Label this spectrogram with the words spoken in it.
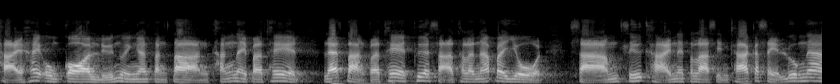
ขายให้องค์กรหรือหน่วยงานต่างๆ ทั้งในประเทศและต่างประเทศเพื่อสาธารณประโยชน์ 3. ซื้อขายในตลาดสินค้าเกษตรล่วงหน้า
